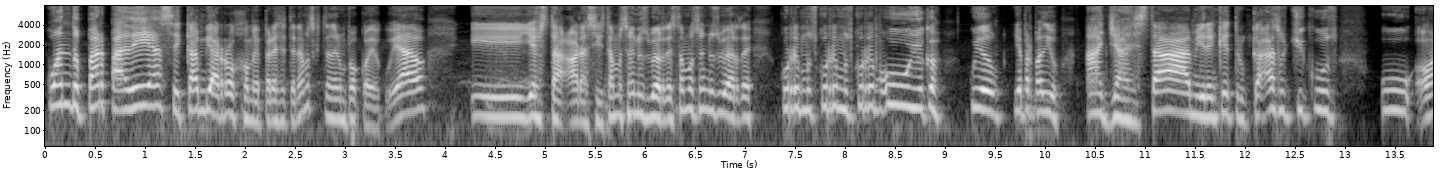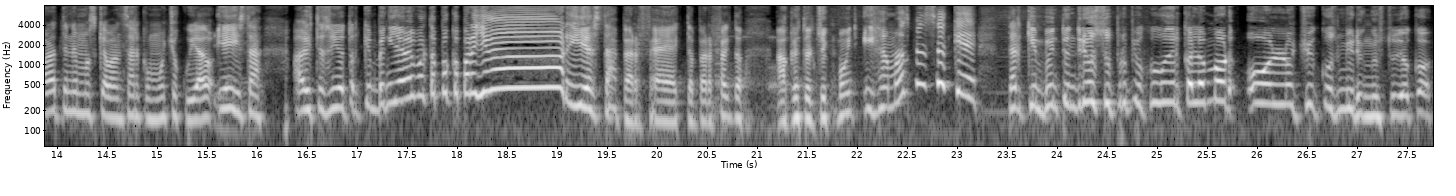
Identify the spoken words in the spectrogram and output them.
Cuando parpadea se cambia a rojo, me parece. Tenemos que tener un poco de cuidado. Y ya está. Ahora sí, estamos en luz verde. Estamos en luz verde. Corremos, corremos, corremos. Uy, acá. Cuidado, ya parpadeó. Ah, ya está. Miren qué trucazo, chicos. Uh, ahora tenemos que avanzar con mucho cuidado. Y ahí está. Ahí está el señor Tolkien. Ya me falta poco para llegar. Y está, perfecto, perfecto. Acá está el checkpoint. Y jamás pensé que Tolkien Ben tendría su propio juego del calamar. Hola, chicos, miren esto de acá.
